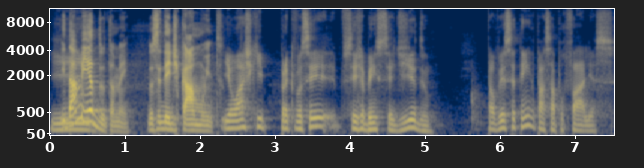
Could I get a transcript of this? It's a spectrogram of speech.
e dá medo também, de você dedicar muito. E eu acho que para que você seja bem sucedido, talvez você tenha que passar por falhas.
